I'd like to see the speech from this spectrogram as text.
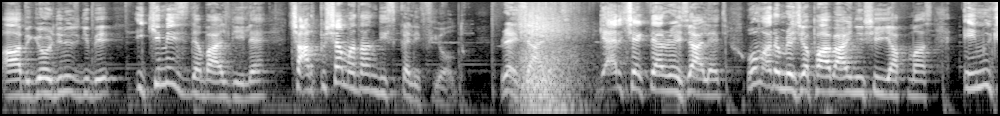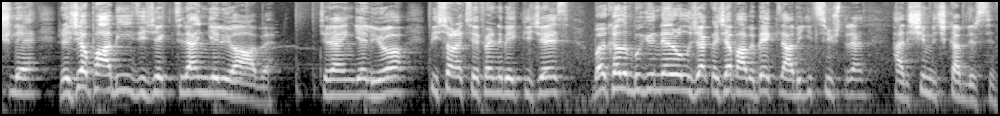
Abi gördüğünüz gibi ikimiz de Baldi ile çarpışamadan diskalifiye olduk. Rezalet. Gerçekten rezalet. Umarım Recep abi aynı şeyi yapmaz. M3 ile Recep abi izleyecek tren geliyor abi. Tren geliyor. Bir sonraki seferini bekleyeceğiz. Bakalım bugün neler olacak Recep abi bekle abi gitsin şu tren. Hadi şimdi çıkabilirsin.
